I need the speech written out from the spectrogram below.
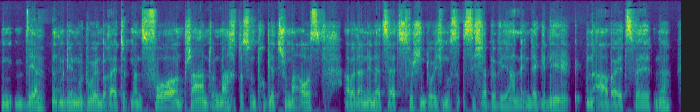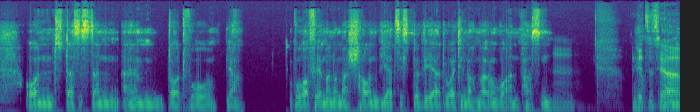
während mit den Modulen bereitet man es vor und plant und macht es und probiert es schon mal aus, aber dann in der Zeit zwischendurch muss es sich ja bewähren, in der gelebten Arbeitswelt. Ne? Und das ist dann ähm, dort, wo, ja, worauf wir immer noch mal schauen, wie hat sich's bewährt, wollt ihr noch mal irgendwo anpassen. Mhm. Und jetzt ist ja,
